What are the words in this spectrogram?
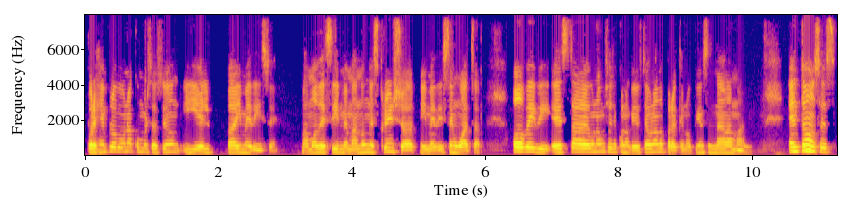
por ejemplo, veo una conversación y él va y me dice, vamos a decir, me manda un screenshot y me dice en WhatsApp, oh baby, esta es una muchacha con la que yo estoy hablando para que no pienses nada mal. Entonces,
